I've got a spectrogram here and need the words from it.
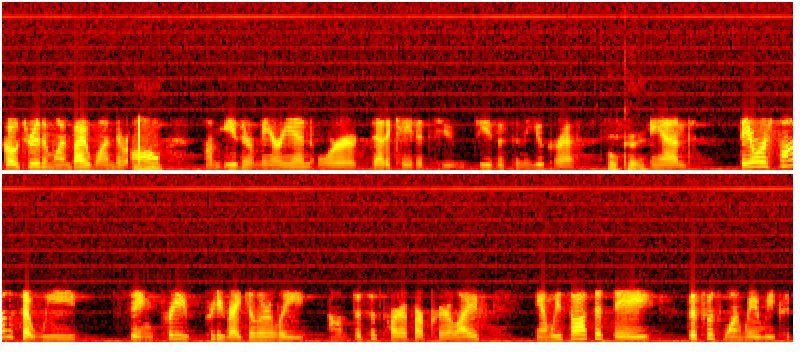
go through them one by one, they're all um, either Marian or dedicated to Jesus in the Eucharist. Okay. and they were songs that we sing pretty pretty regularly. Um, this is part of our prayer life, and we thought that they this was one way we could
